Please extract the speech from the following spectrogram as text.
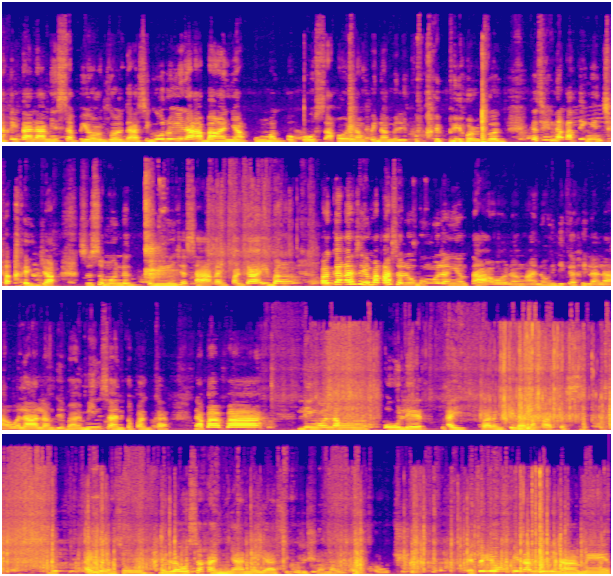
nakita namin sa Pure Gold. Ah. Siguro inaabangan niya kung magpo-post ako ng pinamili ko kay Pure Gold. Kasi nakatingin siya kay Jack. So sumunod tumingin siya sa akin. Pagka ibang, pagka kasi makasalubong mo lang yung tao ng ano, hindi ka kilala, wala lang, di ba? Minsan kapag ka, napapalingon ng ulit, ay, parang kilala ka. Tapos, ayun. So, hello sa kanya. Naya siguro siya mag-approach. Ito yung pinamili namin.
